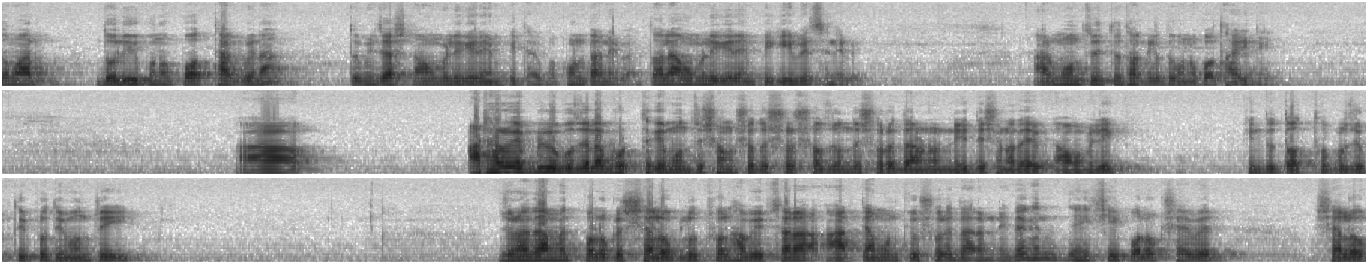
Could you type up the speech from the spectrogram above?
তোমার দলীয় কোনো পদ থাকবে না, তুমি জাস্ট আওয়ামী লীগের এমপি থাকবে কোনটা নেবে? তাহলে আওয়ামী লীগের এমপিকেই বেছে নেবে? আর মন্ত্রিত্ব থাকলে তো কোনো কথাই নেই। আঠারো এপ্রিল উপজেলা ভোট থেকে মন্ত্রী সংসদ সদস্য স্বজনদের সরে দাঁড়ানোর নির্দেশনা দেয় আওয়ামী লীগ। কিন্তু তথ্য প্রযুক্তির প্রতিমন্ত্রী জুনায়দ আহমেদ পলকের শ্যালক লুৎফল হাবিব ছাড়া আর তেমন কেউ সরে দাঁড়াননি। দেখেন সেই পলক সাহেবের শ্যালক,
